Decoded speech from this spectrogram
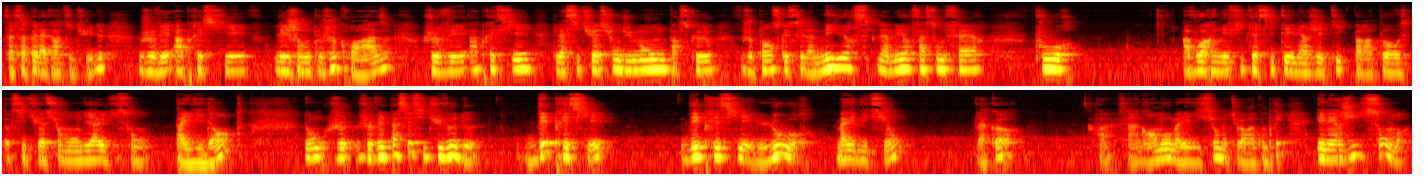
ça s'appelle la gratitude, je vais apprécier les gens que je croise, je vais apprécier la situation du monde parce que je pense que c'est la meilleure, la meilleure façon de faire pour avoir une efficacité énergétique par rapport aux, situations mondiales qui sont pas évidentes. Donc je, je vais passer, si tu veux, de déprécier, déprécier lourd malédiction, d'accord? C'est un grand mot, malédiction, mais tu l'auras compris, énergie sombre,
